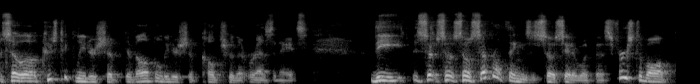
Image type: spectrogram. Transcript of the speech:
So, acoustic leadership, develop a leadership culture that resonates. The so so so several things associated with this. First of all,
